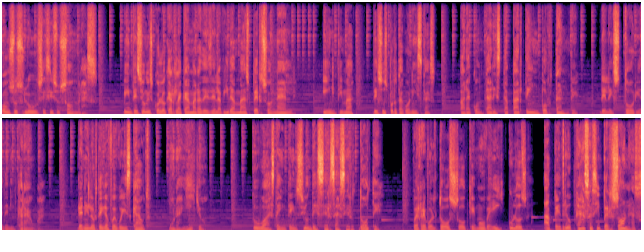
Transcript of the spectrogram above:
con sus luces y sus sombras. Mi intención es colocar la cámara desde la vida más personal, íntima, de sus protagonistas, para contar esta parte importante de la historia de Nicaragua. Daniel Ortega fue Boy Scout, monaguillo, tuvo hasta intención de ser sacerdote. Fue revoltoso, quemó vehículos, apedreó casas y personas,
